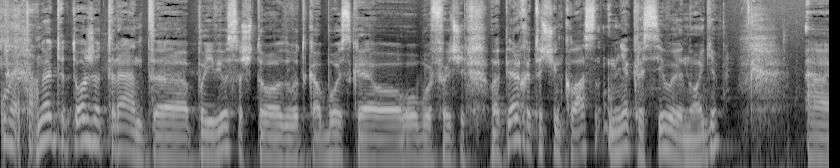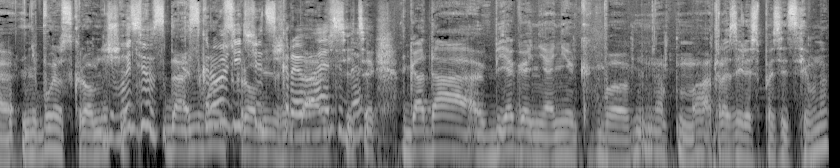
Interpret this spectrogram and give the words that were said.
У этого? Ну, это тоже тренд э, появился, что вот ковбойская обувь очень... Во-первых, это очень классно. У меня красивые ноги. А, не будем скромничать. Не будем да, скромничать, не будем скромничать скрывать. Да, все да? эти года бегания, они как бы отразились позитивно.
